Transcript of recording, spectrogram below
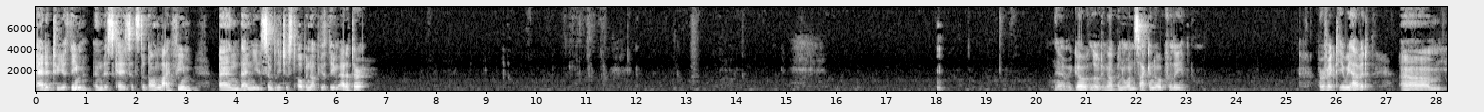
add it to your theme. In this case, it's the Dawn Live theme. And then you simply just open up your theme editor There we go, loading up in one second, hopefully. Perfect, here we have it. Um,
